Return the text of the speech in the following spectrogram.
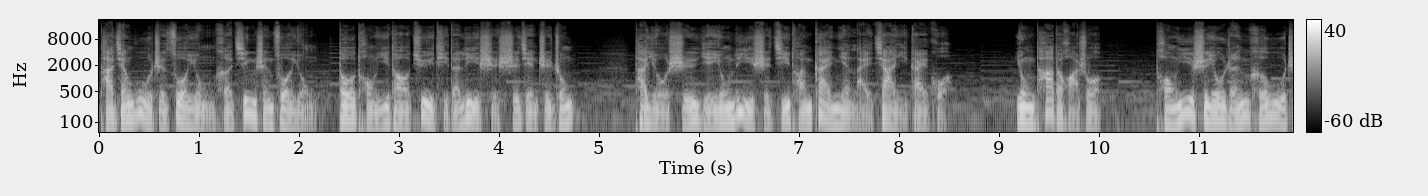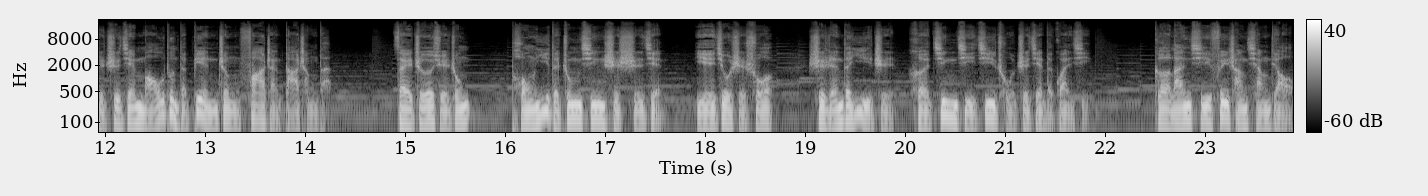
他将物质作用和精神作用都统一到具体的历史实践之中。他有时也用历史集团概念来加以概括。用他的话说，统一是由人和物质之间矛盾的辩证发展达成的。在哲学中，统一的中心是实践，也就是说，是人的意志和经济基础之间的关系。葛兰西非常强调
